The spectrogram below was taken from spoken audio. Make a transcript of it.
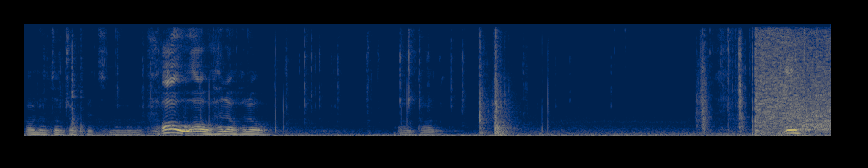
Oh no, don't drop it. No, no, no. Oh, oh, hello, hello. Oh god.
